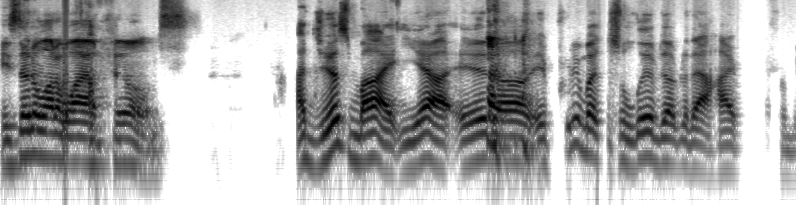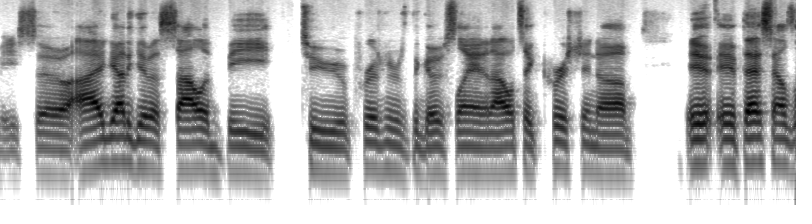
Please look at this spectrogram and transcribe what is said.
He's done a lot of wild films I just might. Yeah, it uh, it pretty much lived up to that hype for me. So I got to give a solid B to Prisoners of the Ghostland, and I will take Christian. Uh, if, if that sounds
